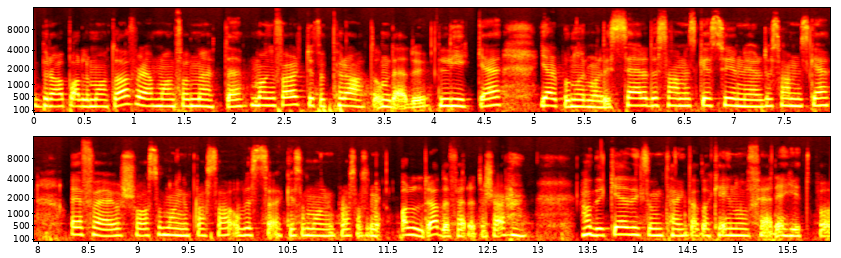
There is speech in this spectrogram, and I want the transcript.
bra på alle måter, fordi at man får møte mange folk, du får prate om det du liker, hjelpe å normalisere det samiske, synliggjøre det samiske. Og jeg får jo se så mange plasser og besøke så mange plasser som jeg aldri hadde ferie til sjøl. Jeg hadde ikke liksom tenkt at ok, nå får jeg hit på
